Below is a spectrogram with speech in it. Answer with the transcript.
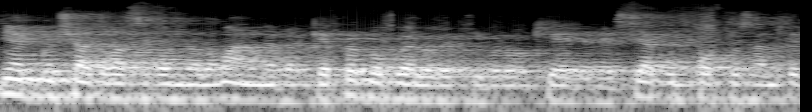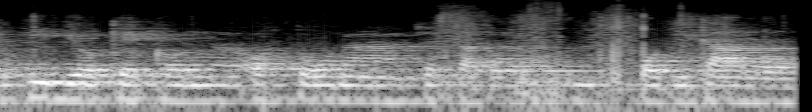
Mi ha bruciato la seconda domanda perché è proprio quello che ti volevo chiedere, sia con Porto Sant'Elpidio che con Ortona c'è stato un po' di calo,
